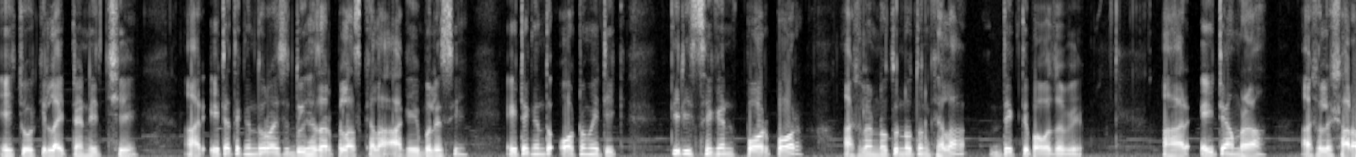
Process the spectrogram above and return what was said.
এই চরকি লাইটটা নিচ্ছে। আর এটাতে কিন্তু রয়েছে দুই হাজার প্লাস খেলা, আগেই বলেছি। এটা কিন্তু অটোমেটিক তিরিশ সেকেন্ড পর পর আসলে নতুন নতুন খেলা দেখতে পাওয়া যাবে। আর এইটা আমরা আসলে সারা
